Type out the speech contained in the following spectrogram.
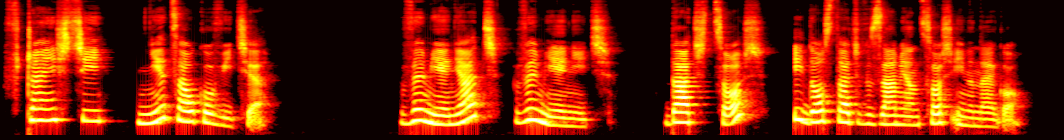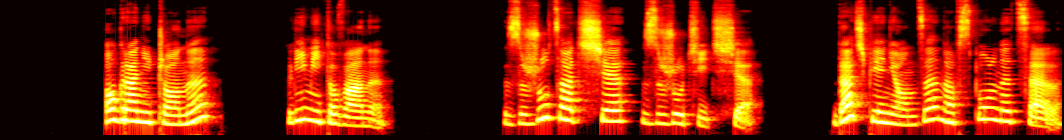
W części nie całkowicie. Wymieniać, wymienić. Dać coś i dostać w zamian coś innego. Ograniczony, limitowany. Zrzucać się, zrzucić się. Dać pieniądze na wspólny cel,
